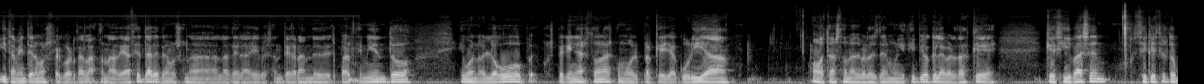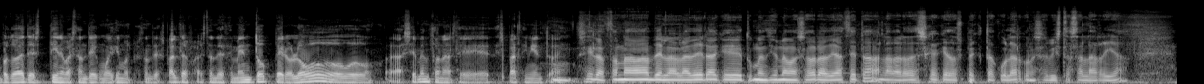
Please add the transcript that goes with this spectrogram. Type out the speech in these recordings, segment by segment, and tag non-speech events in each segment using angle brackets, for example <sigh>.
Y también tenemos que recordar la zona de Aceta, que tenemos una ladera ahí bastante grande de esparcimiento. Y bueno, y luego pues, pues, pequeñas zonas como el Parque Yacuría, otras zonas verdes del municipio que la verdad que, que si vas en, sí que es cierto Portugal tiene bastante como decimos bastante asfalto bastante cemento pero luego se ven zonas de, esparcimiento ¿eh? sí la zona de la ladera que tú mencionabas ahora de Aceta la verdad es que ha quedado espectacular con esas vistas a la ría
